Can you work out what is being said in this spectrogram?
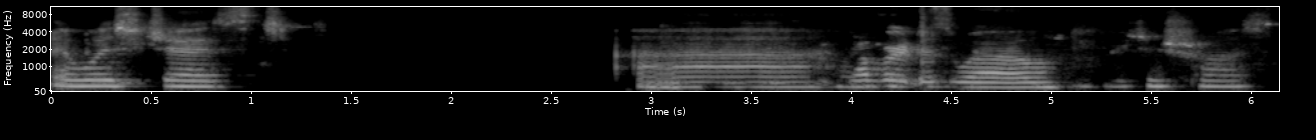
It was just. Uh, Covered as well. Trust.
